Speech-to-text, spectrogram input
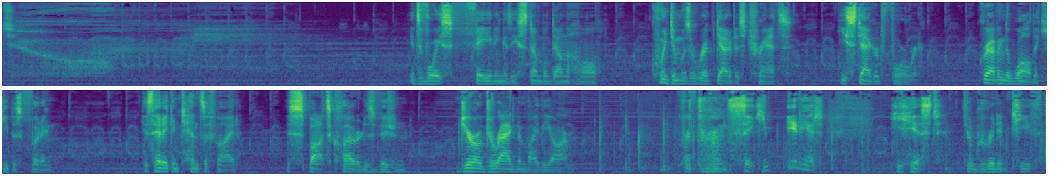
to me. Its voice fading as he stumbled down the hall. Quintum was ripped out of his trance. He staggered forward, grabbing the wall to keep his footing. His headache intensified. His spots clouded his vision. Jiro dragged him by the arm. For throne's sake, you idiot! He hissed, through gritted teeth.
